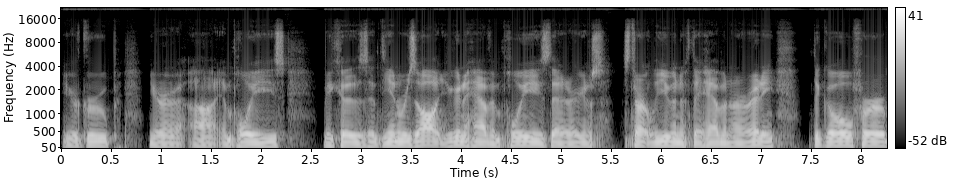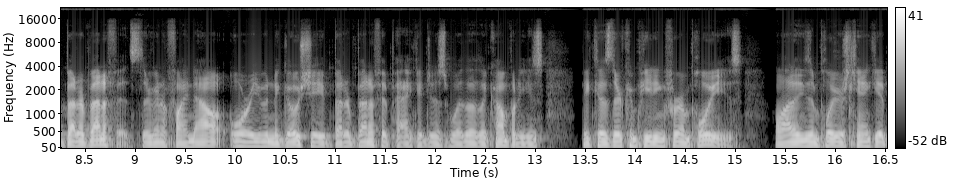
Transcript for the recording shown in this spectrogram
your group, your uh, employees. Because at the end result, you're going to have employees that are going to start leaving if they haven't already to go for better benefits. They're going to find out or even negotiate better benefit packages with other companies because they're competing for employees. A lot of these employers can't get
